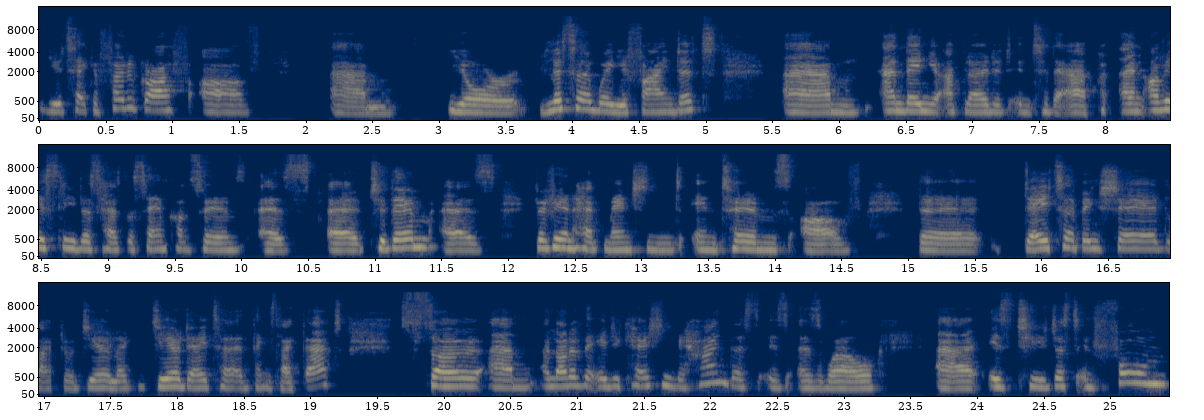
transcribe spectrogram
you take a photograph of um, your litter where you find it, um, and then you upload it into the app. And obviously, this has the same concerns as uh, to them as Vivienne had mentioned in terms of the data being shared, like your geo like geodata and things like that. So um, a lot of the education behind this is as well uh, is to just inform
